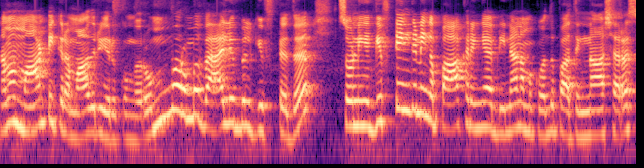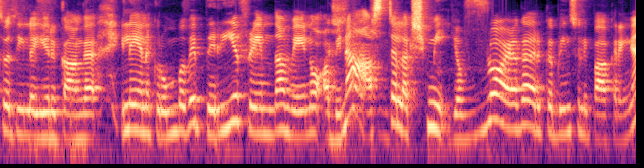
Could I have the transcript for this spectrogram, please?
நம்ம மாட்டிக்கிற மாதிரி இருக்குங்க. ரொம்ப ரொம்ப வேல்யூபிள் கிஃப்ட் இது. ஸோ நீங்கள் கிஃப்டிங்க்கு நீங்கள் பார்க்குறீங்க அப்படின்னா நமக்கு வந்து பார்த்தீங்கன்னா சரஸ்வதியில் இருக்காங்க. இல்லை எனக்கு ரொம்பவே பெரிய ஃப்ரேம் தான் வேணும் அப்படின்னா அஷ்டலக்ஷ்மி. எவ்வளோ அழகாக இருக்குது அப்படின்னு சொல்லி பார்க்குறீங்க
